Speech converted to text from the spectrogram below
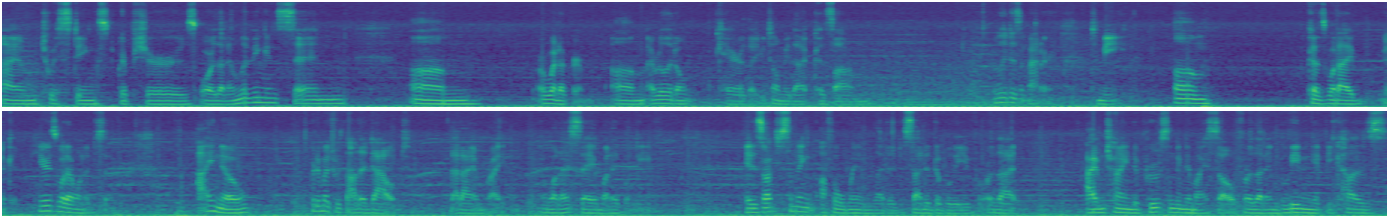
I'm twisting scriptures or that I'm living in sin, um, or whatever. Um, I really don't care that you tell me that because um, it really doesn't matter to me. Um, because what I okay, here's what I wanted to say. I know, pretty much without a doubt, that I am right in what I say and what I believe. It is not just something off a whim that I decided to believe, or that I'm trying to prove something to myself, or that I'm believing it because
